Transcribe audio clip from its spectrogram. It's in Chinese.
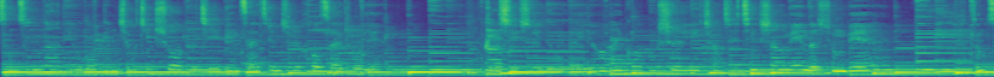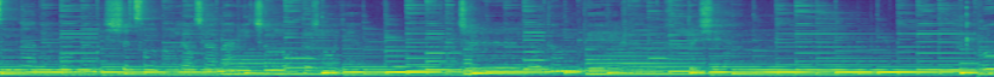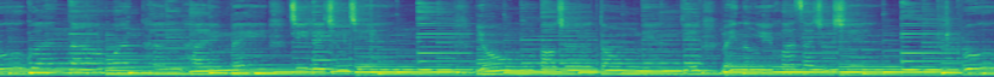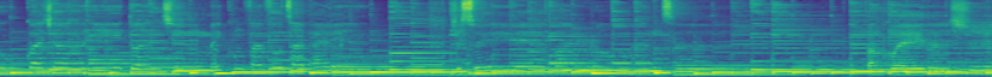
匆匆那年，我们究竟说了几遍再见之后再拖延？可惜谁有没有爱过，不是一场激情上面的雄辩。匆匆那年，我们一时匆忙撂下难以承诺的诺言，只有等别人兑现。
